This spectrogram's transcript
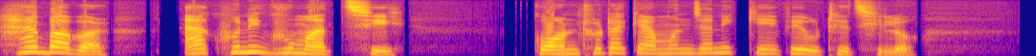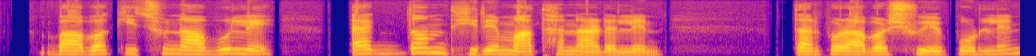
হ্যাঁ বাবার, এখনই ঘুমাচ্ছি। কণ্ঠটা কেমন জানি কেঁপে উঠেছিল। বাবা কিছু না বলে একদম ধীরে মাথা নাড়ালেন। তারপর আবার শুয়ে পড়লেন।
